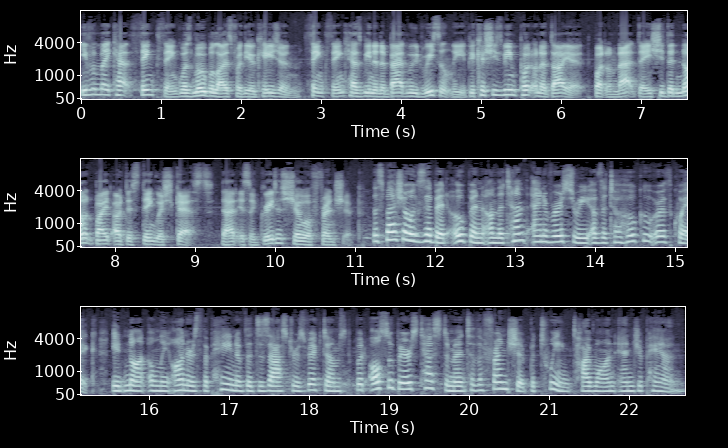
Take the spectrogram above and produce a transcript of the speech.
Even my cat Think Think was mobilized for the occasion. Think Think has been in a bad mood recently because she's been put on a diet, but on that day she did not bite our distinguished guest. That is the greatest show of friendship. The special exhibit opened on the 10th anniversary of the Tohoku earthquake. It not only honors the pain of the disaster's victims, but also bears testament to the friendship between Taiwan and Japan.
